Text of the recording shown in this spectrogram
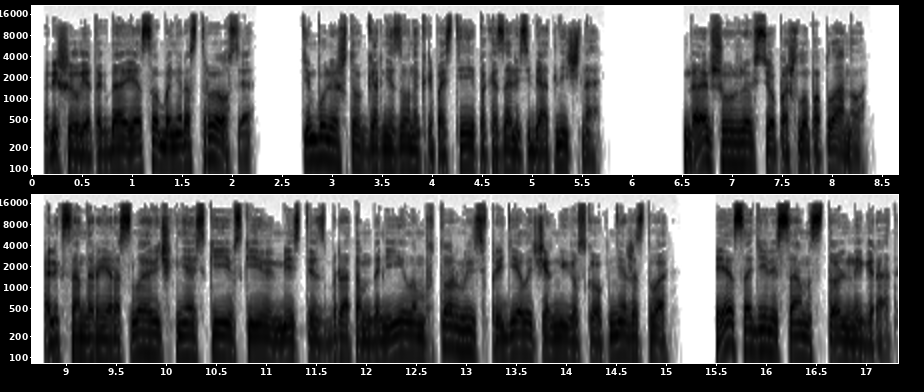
— решил я тогда и особо не расстроился. Тем более, что гарнизоны крепостей показали себя отлично. Дальше уже все пошло по плану. Александр Ярославич, князь Киевский, вместе с братом Даниилом вторглись в пределы Черниговского княжества и осадили сам Стольный град.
